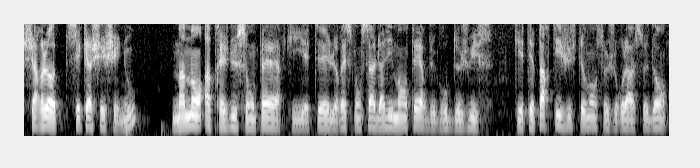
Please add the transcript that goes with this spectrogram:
Charlotte s'est cachée chez nous. Maman a prévenu son père, qui était le responsable alimentaire du groupe de juifs, qui était parti justement ce jour-là à Sedan.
